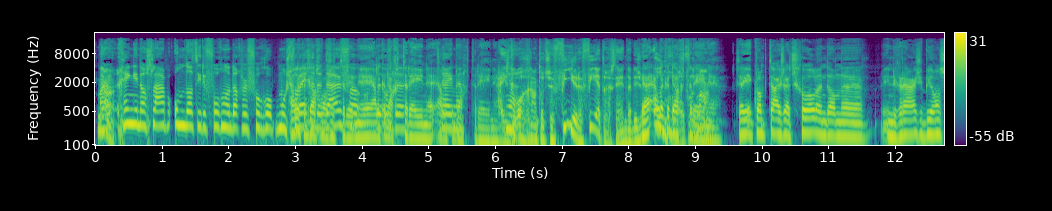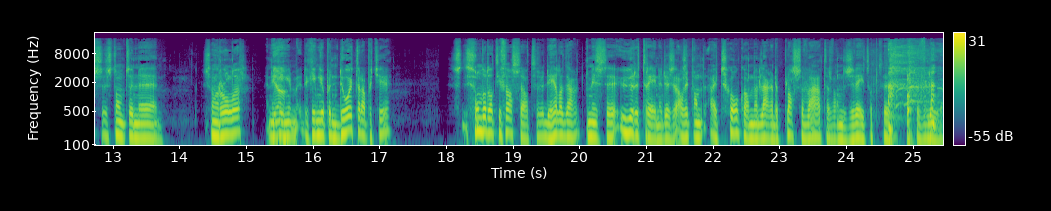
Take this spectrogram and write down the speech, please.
Maar ging je dan slapen omdat hij de volgende dag weer vroeg op moest Elke vanwege dag de duiven? trainen. Nee, de- elke dag trainen. Elke dag trainen. Hij is Ja. doorgegaan tot zijn 44ste. En dat is Ja, elke dag trainen. lang. Ik, zeg, ik kwam thuis uit school en dan eh, in de garage bij ons stond een, eh, zo'n roller. En dan, Ja. ging, je- dan ging je op een doortrappetje, zonder dat hij vast zat. De hele dag, tenminste, uren trainen. Dus als ik dan uit school kwam, dan lagen de plassen water van de zweet op de, op de vloer.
